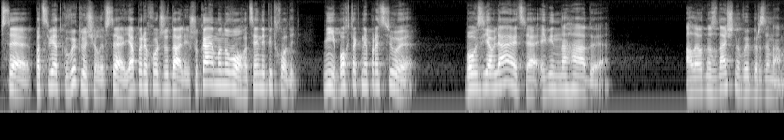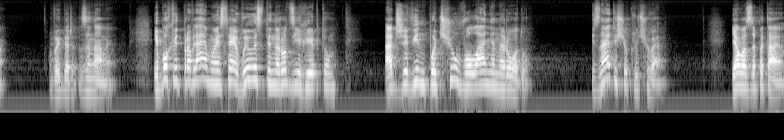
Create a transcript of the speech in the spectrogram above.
все, підсвітку виключили, все, я переходжу далі. Шукаємо нового, це не підходить. Ні, Бог так не працює. Бог з'являється і Він нагадує. Але однозначно вибір за нами. Вибір за нами. І Бог відправляє Моїсея вивести народ з Єгипту, адже він почув волання народу. І знаєте, що ключове? Я вас запитаю,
